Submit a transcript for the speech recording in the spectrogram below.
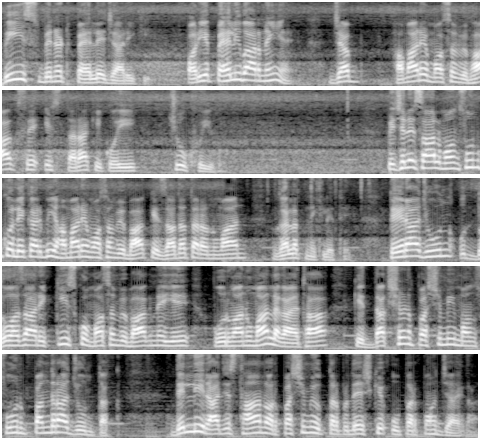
20 मिनट पहले जारी की। और यह पहली बार नहीं है, जब हमारे मौसम विभाग से इस तरह की कोई चूक हुई हो। पिछले साल मानसून को लेकर भी हमारे मौसम विभाग के ज़्यादातर अनुमान गलत निकले थे। 13 जून 2021 को मौसम विभाग ने यह पूर्वानुमान लगाया था कि दक्षिण पश्चिमी मानसून 15 जून तक दिल्ली, राजस्थान और पश्चिमी उत्तर प्रदेश के ऊपर पहुँच जाएगा।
